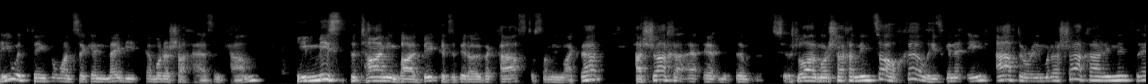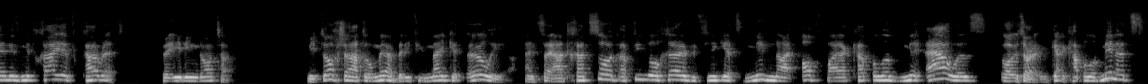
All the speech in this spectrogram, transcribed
he would think, but once again, maybe Murashacha hasn't come. He missed the timing by a bit because it's a bit overcast or something like that. Uh, uh, uh, he's going to eat after and is mitchayev karet for eating nota. Mitoch shat omer, but if you make it earlier and say ad chatzot, afilu cherev, if he gets midnight off by a couple of hours, or sorry, a couple of minutes,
